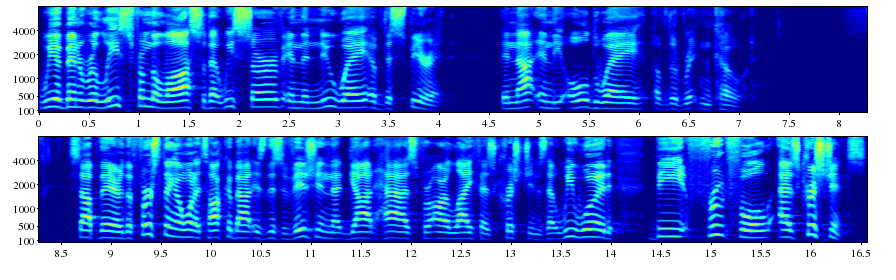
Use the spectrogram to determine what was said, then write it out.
we have been released from the law so that we serve in the new way of the Spirit and not in the old way of the written code. Stop there. The first thing I want to talk about is this vision that God has for our life as Christians, that we would be fruitful as Christians.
